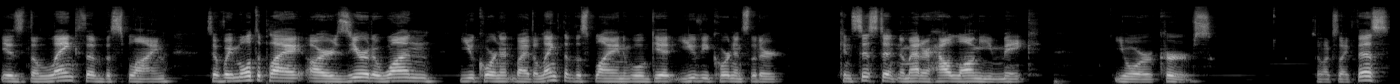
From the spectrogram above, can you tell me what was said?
is the length of the spline. So if we multiply our 0 to 1 u coordinate by the length of the spline, we'll get uv coordinates that are consistent no matter how long you make your curves. So it looks like this.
